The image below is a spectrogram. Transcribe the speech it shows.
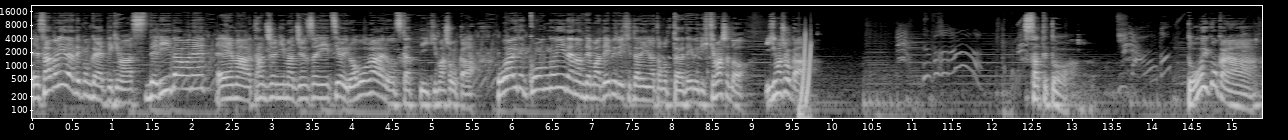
う。え、サブリーダーで今回やっていきます。で、リーダーはね、えー、まあ単純に今純粋に強いロボガールを使っていきましょうか。お相手コングリーダーなんで、まあデビル弾けたらいいなと思ったらデビル弾けましたと。行きましょうか。さてと、どう行こうかな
